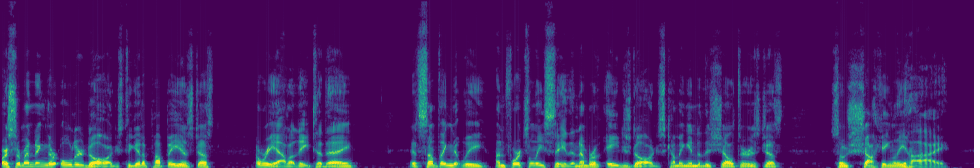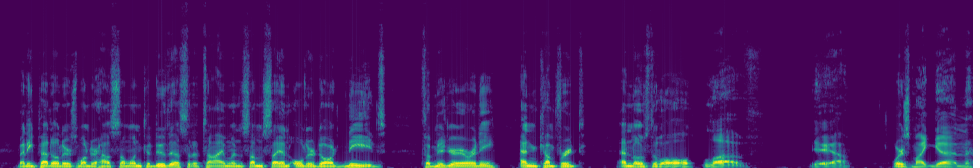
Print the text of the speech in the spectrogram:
or surrendering their older dogs to get a puppy is just a reality today. It's something that we unfortunately see. The number of aged dogs coming into the shelter is just so shockingly high. Many pet owners wonder how someone could do this at a time when some say an older dog needs familiarity and comfort, and most of all, love. Yeah, where's my gun?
